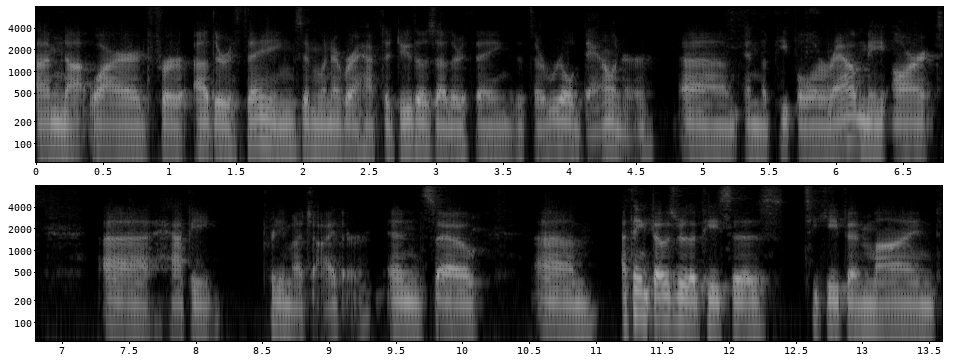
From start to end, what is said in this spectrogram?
i'm not wired for other things and whenever i have to do those other things it's a real downer um, and the people around me aren't uh, happy pretty much either and so um, I think those are the pieces to keep in mind.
